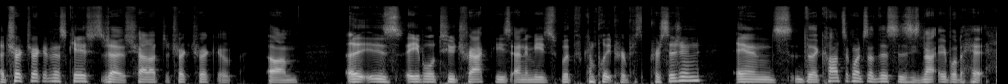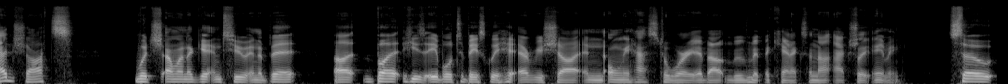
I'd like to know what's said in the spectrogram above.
a Trick Trick in this case, uh, shout out to Trick Trick, um, uh, is able to track these enemies with complete pre- precision. And the consequence of this is he's not able to hit headshots, which I want to get into in a bit. Uh, but he's able to basically hit every shot and only has to worry about movement mechanics and not actually aiming. So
